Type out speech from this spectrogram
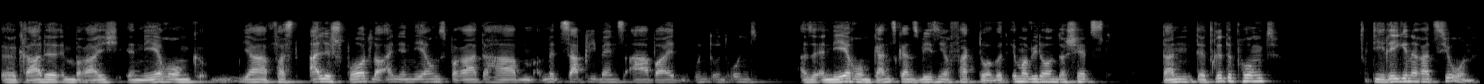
äh, gerade im Bereich Ernährung ja fast alle Sportler einen Ernährungsberater haben, mit Supplements arbeiten und, und, und. Also Ernährung, ganz, ganz wesentlicher Faktor, wird immer wieder unterschätzt. Dann der dritte Punkt, die Regeneration.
